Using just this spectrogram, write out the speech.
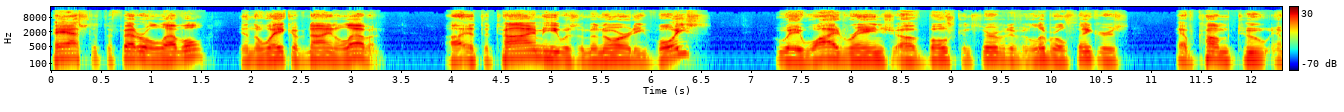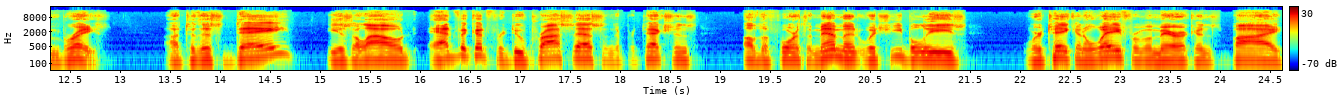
passed at the federal level in the wake of 9 11. Uh, at the time, he was a minority voice who a wide range of both conservative and liberal thinkers have come to embrace. Uh, to this day, he is a loud advocate for due process and the protections of the Fourth Amendment, which he believes were taken away from Americans by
